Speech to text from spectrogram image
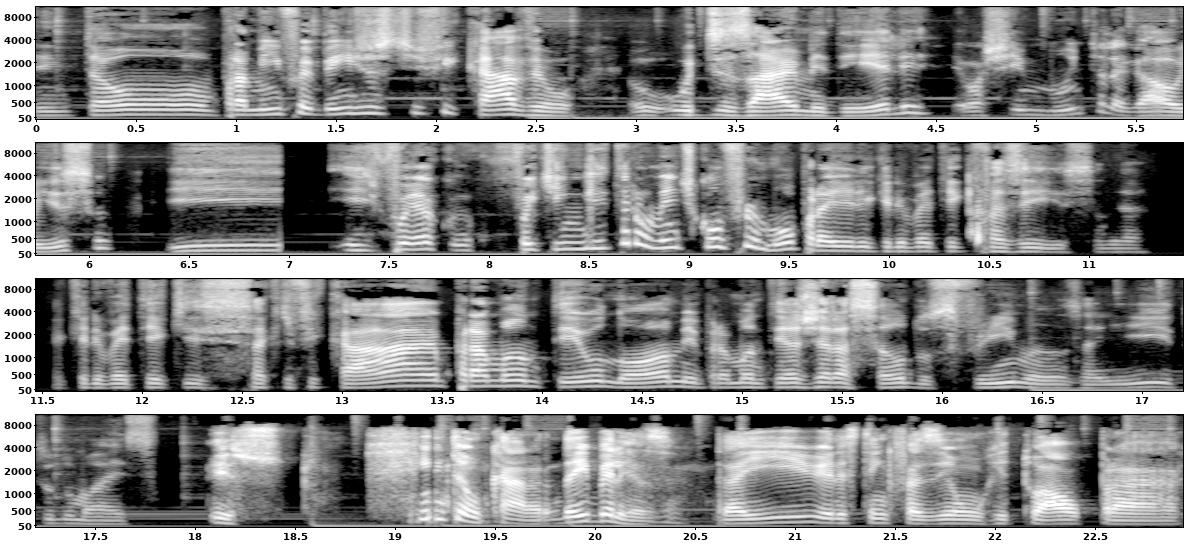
Então, para mim, foi bem justificável o, o desarme dele. Eu achei muito legal isso. E, e foi, a, foi quem literalmente confirmou para ele que ele vai ter que fazer isso, né? É que ele vai ter que se sacrificar para manter o nome, para manter a geração dos Freemans aí e tudo mais. Isso. Então, cara, daí beleza. Daí eles têm que fazer um ritual para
